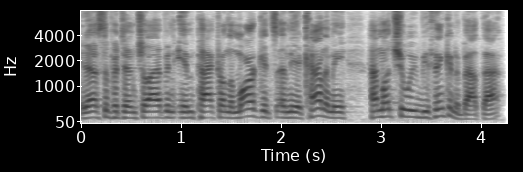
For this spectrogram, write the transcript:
it has the potential to have an impact on the markets and the economy. How much should we be thinking about that?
